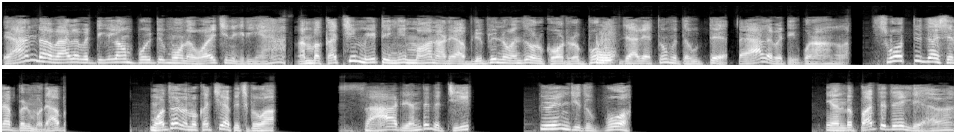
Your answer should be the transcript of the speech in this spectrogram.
ஏன்டா வேலை வெட்டிக்கெல்லாம் போயிட்டு மூணு உழைச்சு நிக்கிறீங்க? நம்ம கட்சி மீட்டிங் மாநாடு அப்படி இப்படின்னு வந்து ஒரு கோடு போட்டு ஜாலியா தூங்கத்தை விட்டு வேலை வெட்டிக்கு போனாங்களாம் சோத்துக்கா சிறப்பு முதல்ல நம்ம கட்சியா பிச்சுக்குவா. சார் எந்த கட்சி? கிழிஞ்சுது போ. என்ன பார்த்ததே இல்லையா?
